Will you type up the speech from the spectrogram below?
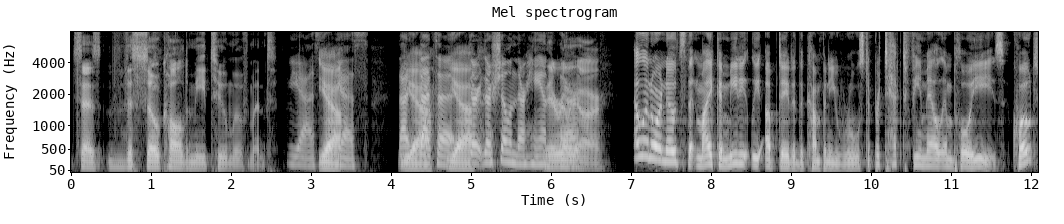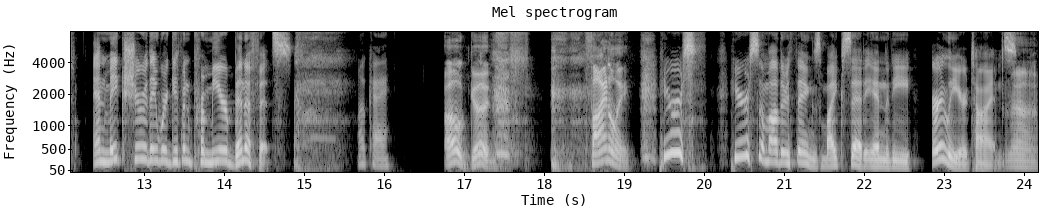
says the so-called Me Too movement. Yes. Yeah. Yes. That, Yeah, That's a. yeah. They're, they're showing their hand. They really there. are. Eleanor notes that Mike immediately updated the company rules to protect female employees, quote, and make sure they were given premier benefits. Okay. Oh, good. Finally. Here's here are some other things Mike said in the earlier times, Uh,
